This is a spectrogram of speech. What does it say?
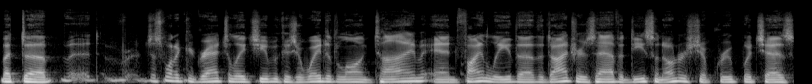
But uh, just want to congratulate you because you waited a long time, and finally, the the Dodgers have a decent ownership group which has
